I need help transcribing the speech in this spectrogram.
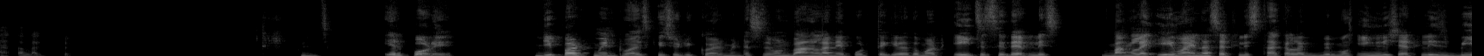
থাকা লাগবে। এরপরে ডিপার্টমেন্ট ওয়াইজ কিছু রিকোয়ারমেন্ট আছে। যেমন বাংলা নিয়ে পড়তে গেলে তোমার এইচএসসিতে এট লিস্ট বাংলায় এ মাইনাস অ্যাটলিস্ট থাকা লাগবে এবং ইংলিশ এট লিস্ট বি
